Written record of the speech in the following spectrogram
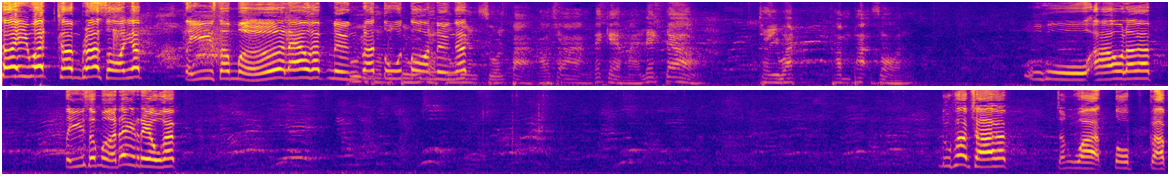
ชัยวัฒน์คำพระสอนครับ ตีเสมอแล้วครับหนึ่งผู้ประตูต่อหนึ่งครับโงเยสวนป่าเขาชะอางได้แก่หมายเลขเก้าชัยวัฒน์คำพระสอนโอ้โหเอาแล้วครับ ตีเสมอได้เร็วครับดูภาพช้าครับ จังหวะตบกลับ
